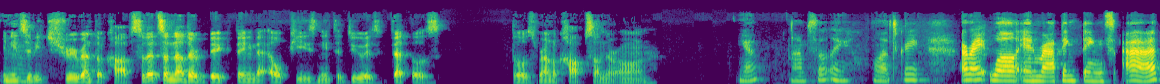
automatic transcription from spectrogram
it needs to mm-hmm. be true rental comps so that's another big thing that lps need to do is vet those those rental comps on their own. Yeah, absolutely. Well, that's great. All right. Well, in wrapping things up,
